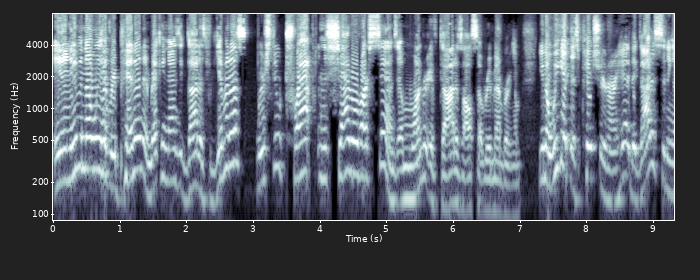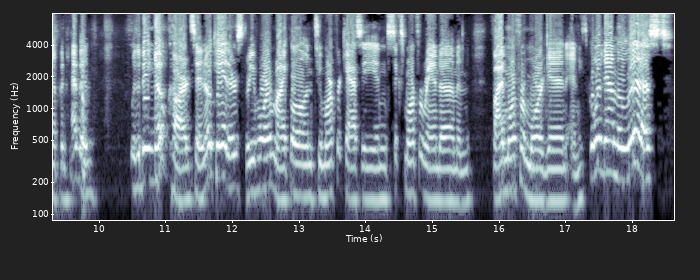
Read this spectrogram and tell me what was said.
And even though we have repented and recognized that God has forgiven us, we're still trapped in the shadow of our sins and wonder if God is also remembering them. You know, we get this picture in our head that God is sitting up in heaven with a big note card saying, okay, there's three for Michael and two more for Cassie and six more for Random and five more for Morgan. And he's going down the list,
